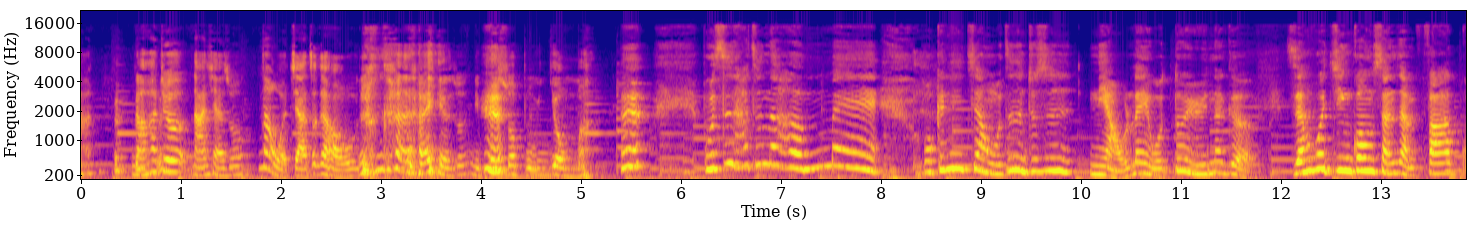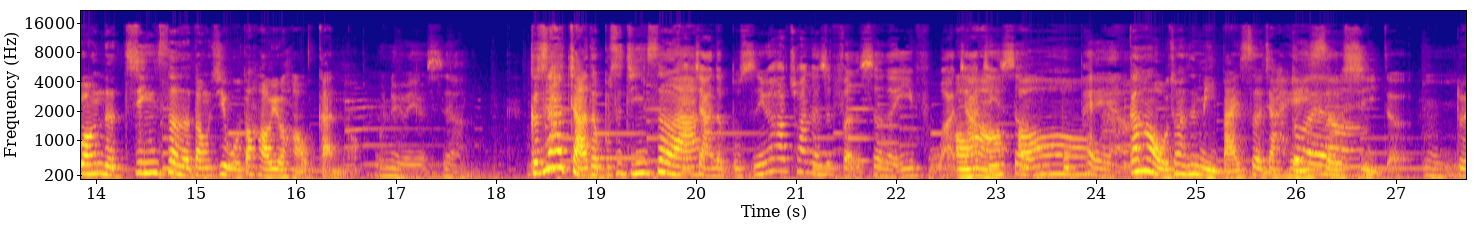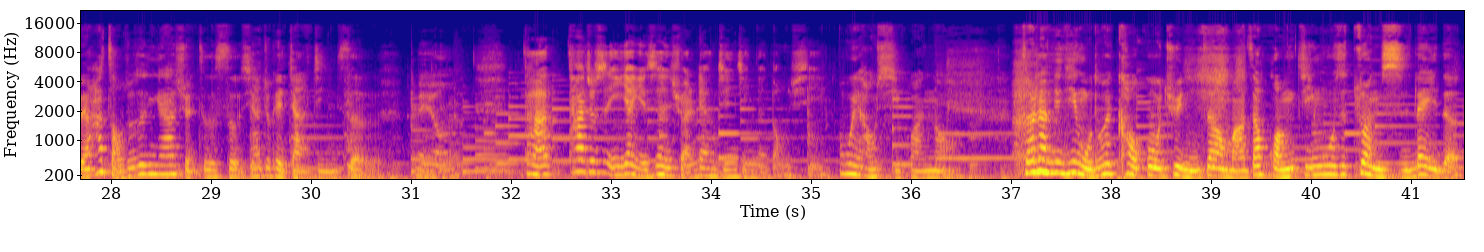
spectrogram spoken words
然后他就拿起来说：“那我夹这个好。”我就看了他一眼说：“你不是说不用吗不是，它真的很美。我跟你讲，我真的就是鸟类，我对于那个只要会金光闪闪发光的金色的东西，我都好有好感哦。？”我女儿也是啊，可是他夹的不是金色啊，夹的不是，因为他穿的是粉色的衣服啊，哦夹金色哦不配啊。刚好我穿的是米白色加黑色啊系的。嗯，对啊，他早就是应该要选这个色系，他就可以加金色了。没有，他他就是一样，也是很喜欢亮晶晶的东西。我也好喜欢哦，只要亮晶晶我都会靠过去，你知道吗？只要黄金或是钻石类的，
